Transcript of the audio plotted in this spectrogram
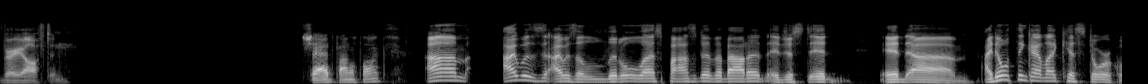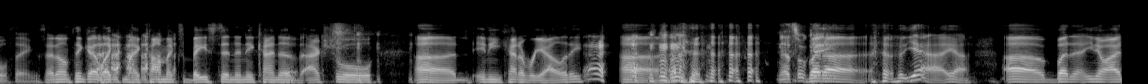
very often. Shad, final thoughts? Um, I was I was a little less positive about it. It just it it um I don't think I like historical things. I don't think I like my comics based in any kind of actual uh any kind of reality. Uh, That's okay. But uh, yeah, yeah. Uh, but uh, you know, I,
